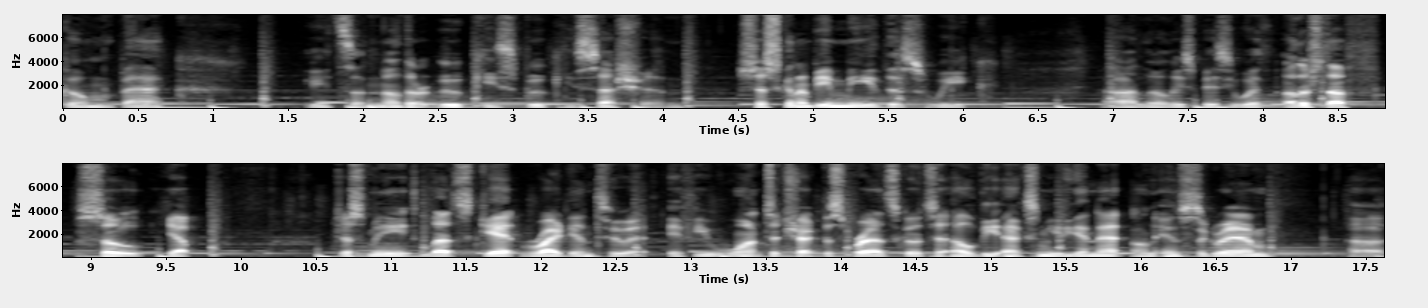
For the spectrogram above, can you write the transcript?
welcome back. It's another ooky spooky session. It's just gonna be me this week. Uh, Lily's busy with other stuff, so yep, just me. Let's get right into it. If you want to check the spreads, go to LVX Media Net on Instagram. Uh,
